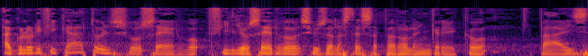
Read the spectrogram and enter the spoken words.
Ha glorificato il suo servo, figlio servo si usa la stessa parola in greco, pais,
